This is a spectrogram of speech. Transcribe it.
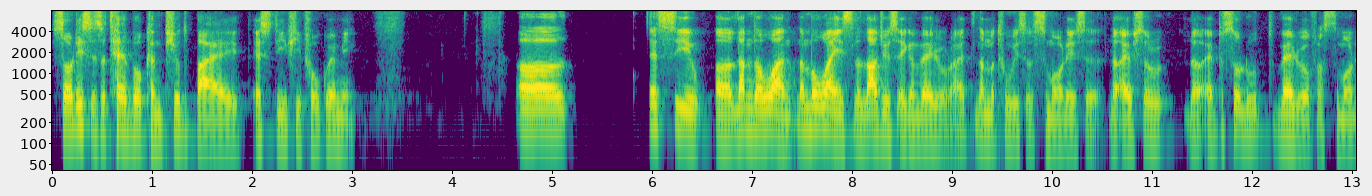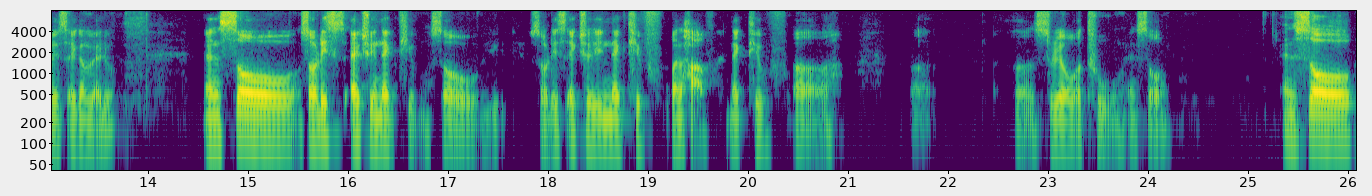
So this is a table computed by SDP programming. Uh, let's see, uh, lambda one, number one is the largest eigenvalue, right? Number two is the smallest, uh, the absolute, the absolute value of the smallest eigenvalue. And so, so this is actually negative. So, so this is actually negative one half, negative uh, uh, uh, three over two, and so. And so,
